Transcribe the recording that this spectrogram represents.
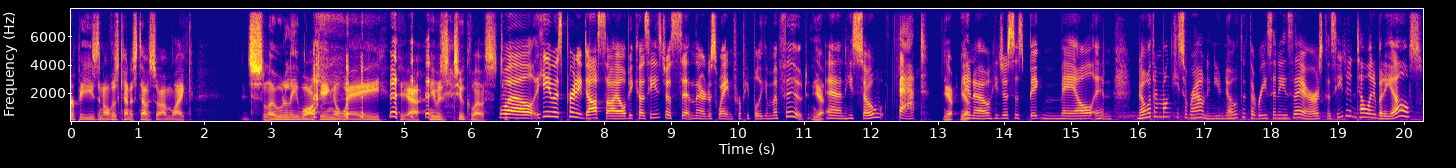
herpes and all this kind of stuff. So I'm like slowly walking away. yeah, he was too close. Well, he was pretty docile because he's just sitting there just waiting for people to give him food. Yep. And he's so fat. Yep, yep. You know, he's just this big male and no other monkeys around. And you know that the reason he's there is because he didn't tell anybody else.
